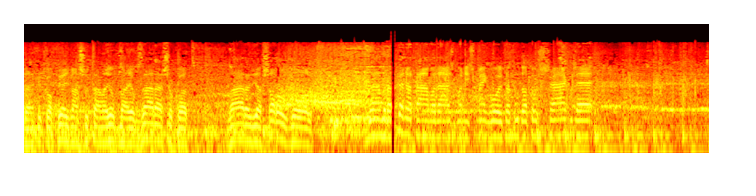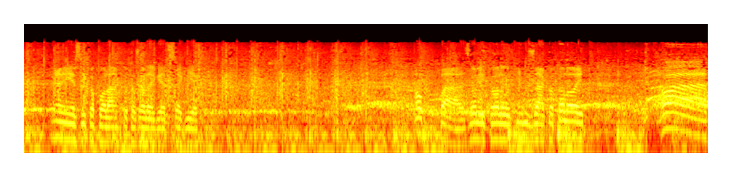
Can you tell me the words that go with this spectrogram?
Benke kapja egymás után a jobbnál jobb zárásokat. Váradi a sarokból. Nem Ebben a támadásban is megvolt a tudatosság, de nem érzik a palánkot az Alegerszegiek. Hoppá, Zolika alól húzzák a talajt. Hát,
